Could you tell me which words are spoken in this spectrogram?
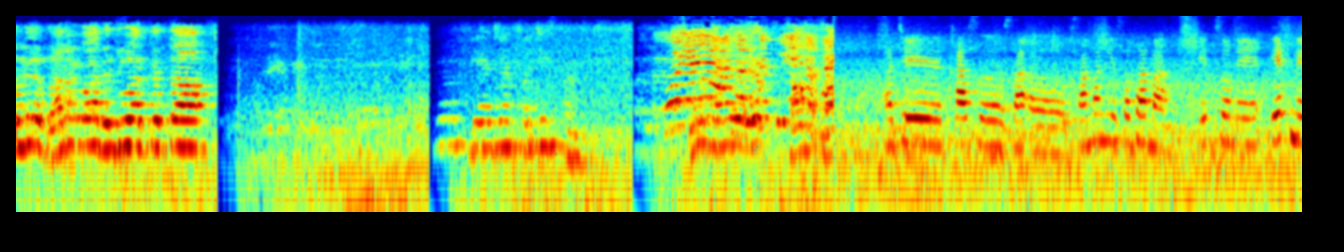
અમે વારંવાર રજૂઆત કરતા કોઈ અહીંયા આગળ નથી આવ્યા ભાઈ. આજે ખાસ સામાન્ય સભામાં એકસો ને એકને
